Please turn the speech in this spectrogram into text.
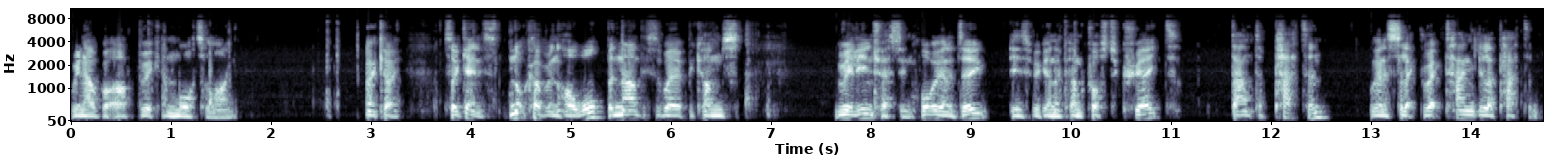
We now got our brick and mortar line. Okay, So again, it's not covering the whole wall, but now this is where it becomes really interesting. What we're going to do is we're going to come across to create, down to pattern, we're going to select rectangular pattern.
